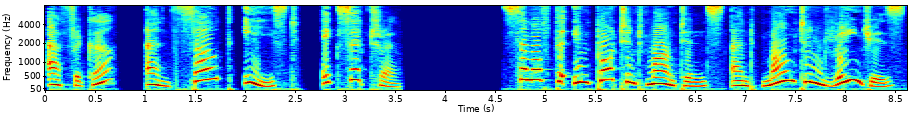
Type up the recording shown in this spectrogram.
Africa and Southeast, etc. Some of the important mountains and mountain ranges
